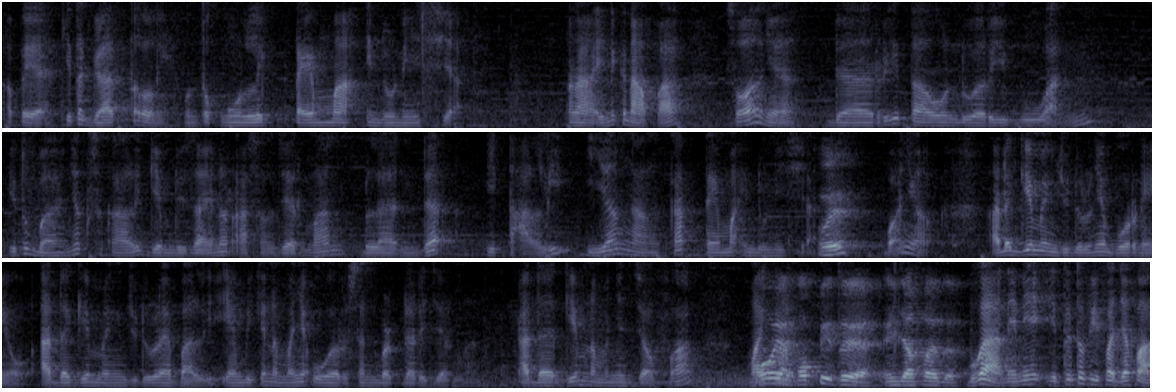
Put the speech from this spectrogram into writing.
apa ya? Kita gatel nih untuk ngulik tema Indonesia. Nah, ini kenapa? Soalnya dari tahun 2000-an itu banyak sekali game designer asal Jerman, Belanda, Itali yang ngangkat tema Indonesia Weh, banyak ada game yang judulnya Borneo ada game yang judulnya Bali yang bikin namanya Uwe Rosenberg dari Jerman ada game namanya Java oh Michael yang kopi tuh ya, yang Java tuh. bukan ini itu tuh FIFA Java.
